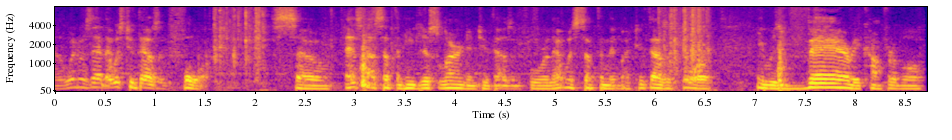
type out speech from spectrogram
uh, when was that? That was 2004. So that's not something he just learned in 2004. That was something that by 2004 he was very comfortable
